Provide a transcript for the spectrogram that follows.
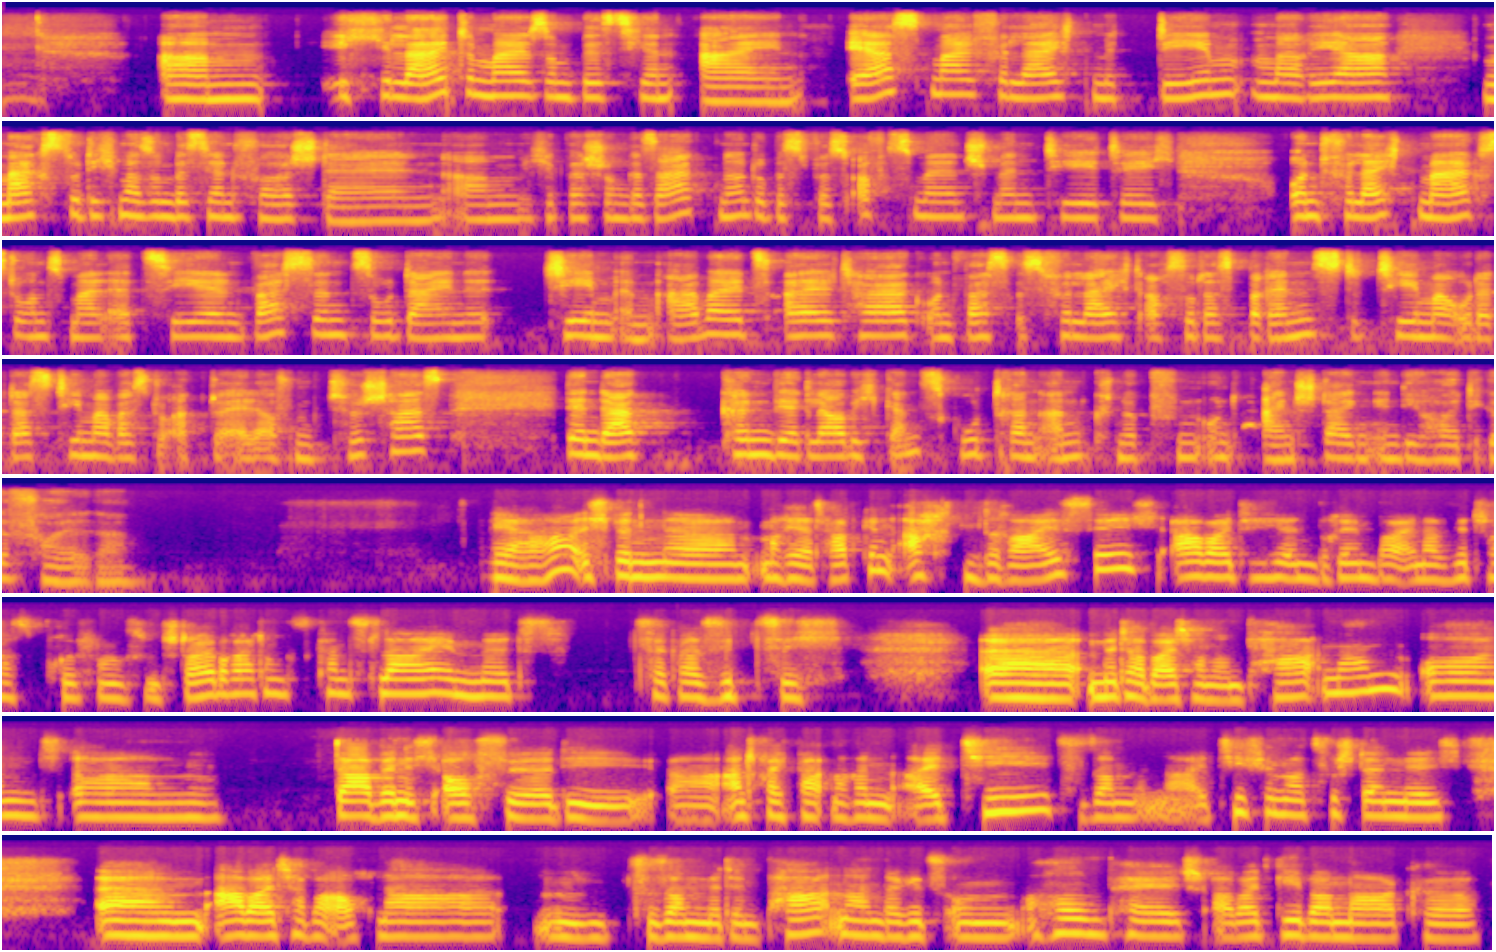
Ähm, ich leite mal so ein bisschen ein erstmal vielleicht mit dem, Maria, magst du dich mal so ein bisschen vorstellen? Ähm, ich habe ja schon gesagt, ne, du bist fürs Office Management tätig und vielleicht magst du uns mal erzählen, was sind so deine Themen im Arbeitsalltag und was ist vielleicht auch so das brennendste Thema oder das Thema, was du aktuell auf dem Tisch hast? Denn da können wir, glaube ich, ganz gut dran anknüpfen und einsteigen in die heutige Folge. Ja, ich bin äh, Maria Tapkin, 38, arbeite hier in Bremen bei einer Wirtschaftsprüfungs- und Steuerberatungskanzlei mit ca. 70 äh, Mitarbeitern und Partnern. Und ähm, da bin ich auch für die äh, Ansprechpartnerin IT zusammen mit einer IT-Firma zuständig, ähm, arbeite aber auch nah ähm, zusammen mit den Partnern. Da geht es um Homepage, Arbeitgebermarke,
